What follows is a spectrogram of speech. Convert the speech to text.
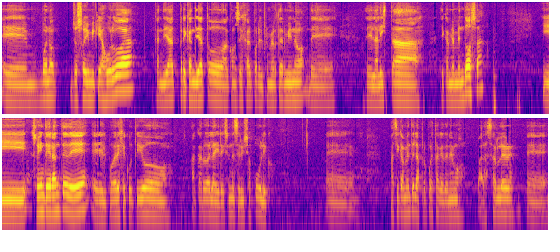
Eh, bueno, yo soy Miqueas Burgoa, precandidato a concejal por el primer término de, la lista de Cambio Mendoza y soy integrante del Poder Ejecutivo a cargo de la Dirección de Servicios Públicos. Eh, básicamente las propuestas que tenemos para hacerle eh,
